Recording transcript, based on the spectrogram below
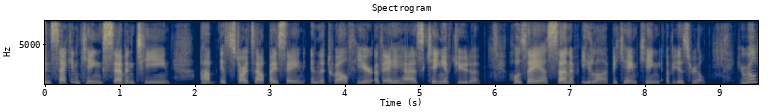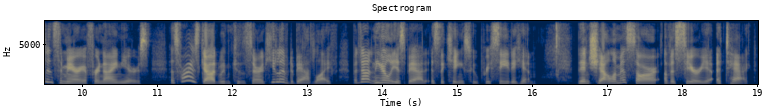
In 2 Kings 17, um, it starts out by saying, In the twelfth year of Ahaz, king of Judah, Hosea, son of Elah, became king of Israel. He ruled in Samaria for nine years. As far as God was concerned, he lived a bad life, but not nearly as bad as the kings who preceded him. Then Shalmaneser of Assyria attacked.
